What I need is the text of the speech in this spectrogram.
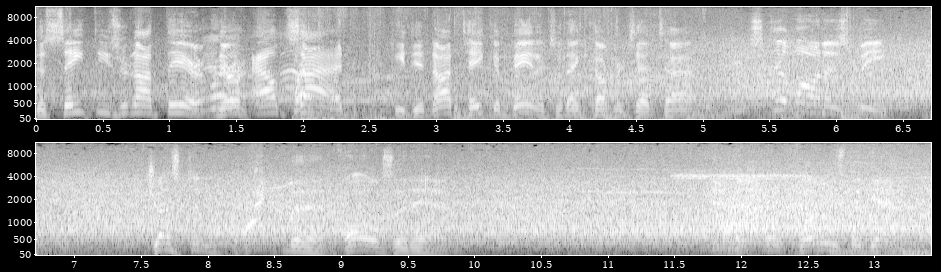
The safeties are not there. They're outside. He did not take advantage of that coverage that time. Still on his beat, Justin Blackmon hauls it in. And that'll close the gap.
